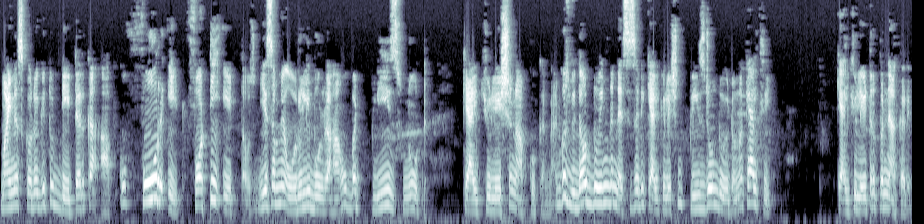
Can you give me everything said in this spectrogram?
माइनस करोगे तो डेटर का आपको four eight, forty eight thousand. ये सब मैं ओरली बोल रहा हूँ बट प्लीज़ नोट कैलकुलेशन आपको करना है। Because without doing the necessary calculation please don't do it on a कैलकुली कैलकुलेटर पर ना करें।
